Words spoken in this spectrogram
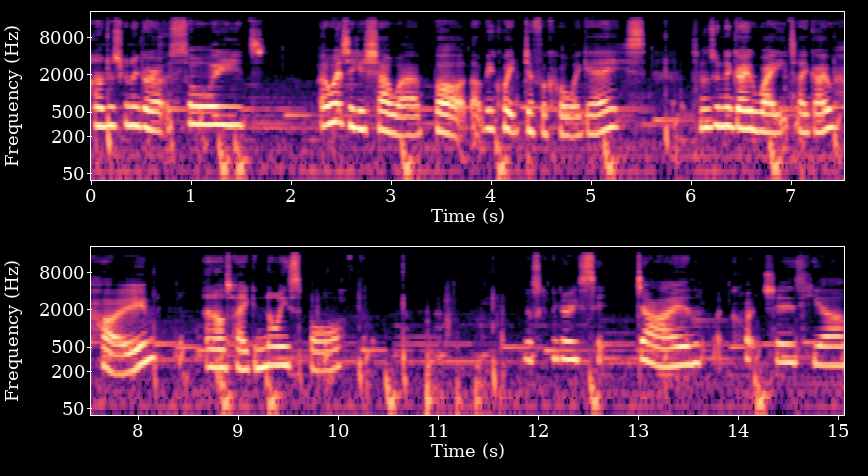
I'm just going to go outside. I won't take a shower, but that'd be quite difficult, I guess. So I'm just going to go wait till I go home and I'll take a nice bath. I'm just going to go sit down. My crutches here.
